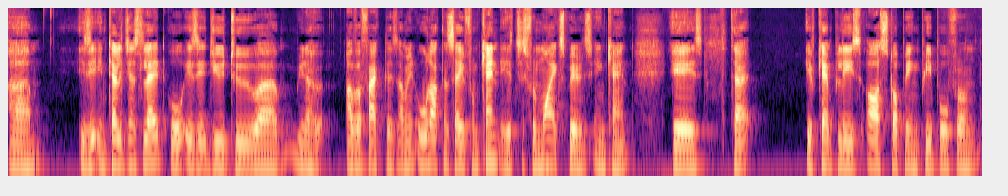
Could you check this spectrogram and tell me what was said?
um, is it intelligence led or is it due to um, you know other factors? I mean, all I can say from Kent is just from my experience in Kent is that if Kent police are stopping people from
